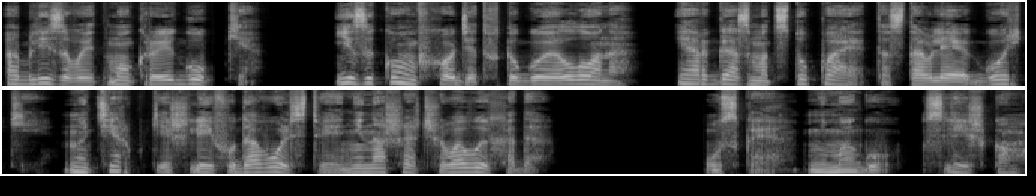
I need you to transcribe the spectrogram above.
облизывает мокрые губки. Языком входит в тугое лоно, и оргазм отступает, оставляя горький, но терпкий шлейф удовольствия, не нашедшего выхода. Узкая, не могу, слишком.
